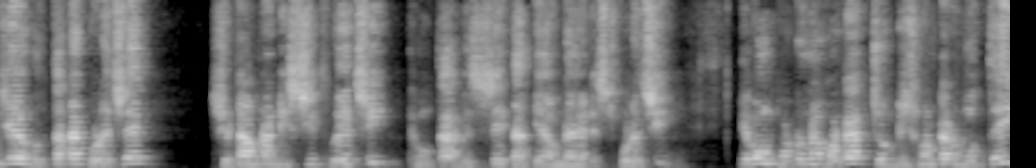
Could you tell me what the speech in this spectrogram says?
যে হত্যাটা করেছে সেটা আমরা নিশ্চিত হয়েছি এবং তার বেসিসেই তাকে আমরা অ্যারেস্ট করেছি এবং ঘটনা ঘটার চব্বিশ ঘণ্টার মধ্যেই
